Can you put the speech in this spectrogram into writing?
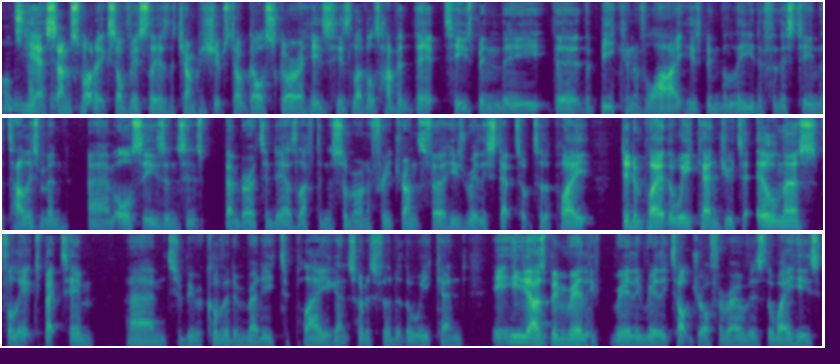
on Yeah, Sam Szmodics obviously is the championship's top goal scorer. His his levels haven't dipped. He's been the the the beacon of light. He's been the leader for this team, the talisman, um, all season since Ben Brereton Diaz left in the summer on a free transfer. He's really stepped up to the plate. Didn't play at the weekend due to illness. Fully expect him um, to be recovered and ready to play against Huddersfield at the weekend. It, he has been really, really, really top draw for Rovers. The way he's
